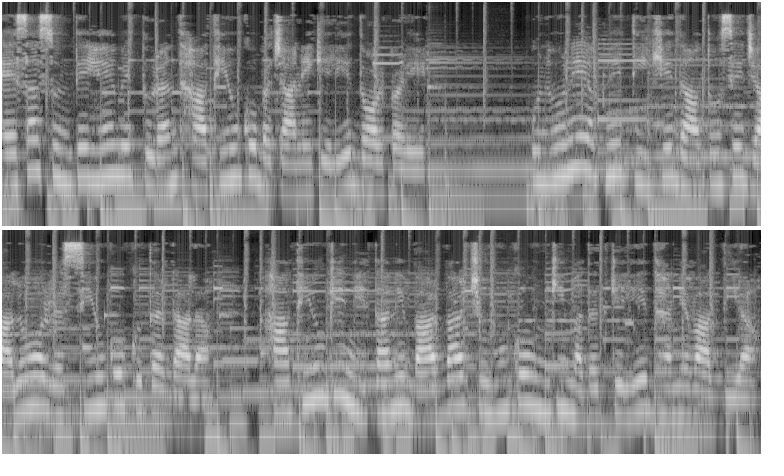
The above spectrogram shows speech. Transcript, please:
ऐसा सुनते हैं वे तुरंत हाथियों को बचाने के लिए दौड़ पड़े। उन्होंने अपने तीखे दांतों से जालों और रस्सियों को कुतर डाला। हाथियों के नेता ने बार बार चूहों को उनकी मदद के लिए धन्यवाद दिया।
